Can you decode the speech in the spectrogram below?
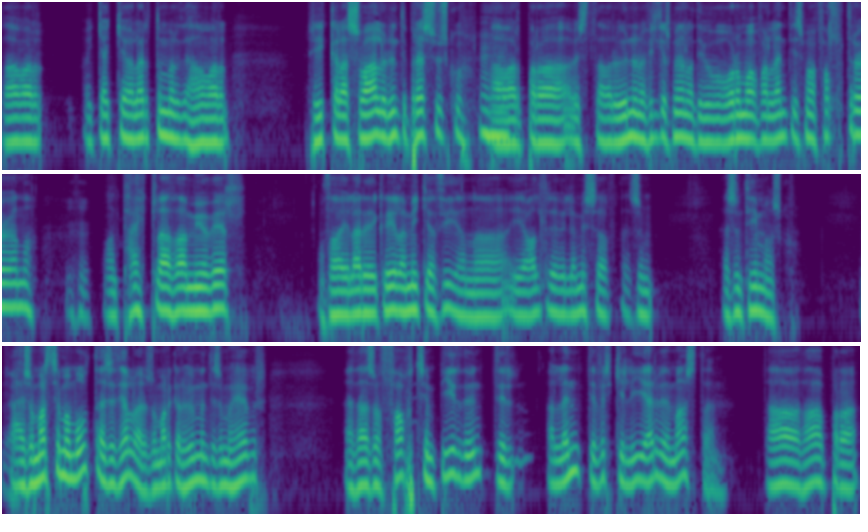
Það var geggjaða lærdumar því að hann var ríkala svalur undir pressu sko Mhm. það var bara, veist, það var unun að fylgjast með hann við vorum að fara að lendi í smá falldraug hann Mhm. og hann tæklaði það mjög vel og það ég læriði greiðlega mikið af því þannig að ég hef aldrei viljað missa þessum, þessum tíma sko. það er svo margt sem að móta þessi þjálfari svo margar hugmyndi sem hann hefur en það er svo fátt sem býrðu undir að lendi virkilega í erfiðum aðstæðum það, það er bara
